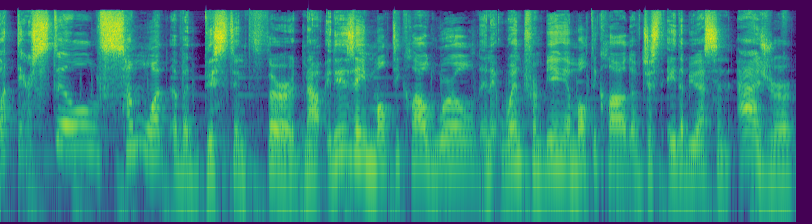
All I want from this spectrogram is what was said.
but they're still somewhat of a distant third. Now, it is a multi-cloud world and it went from being a multi-cloud of just AWS and Azure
